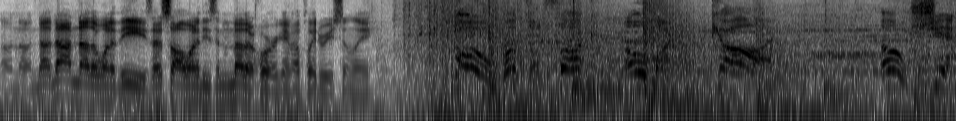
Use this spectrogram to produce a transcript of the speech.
Oh no, not, not another one of these. I saw one of these in another horror game I played recently. Oh, what the fuck? Oh my god. Oh shit.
